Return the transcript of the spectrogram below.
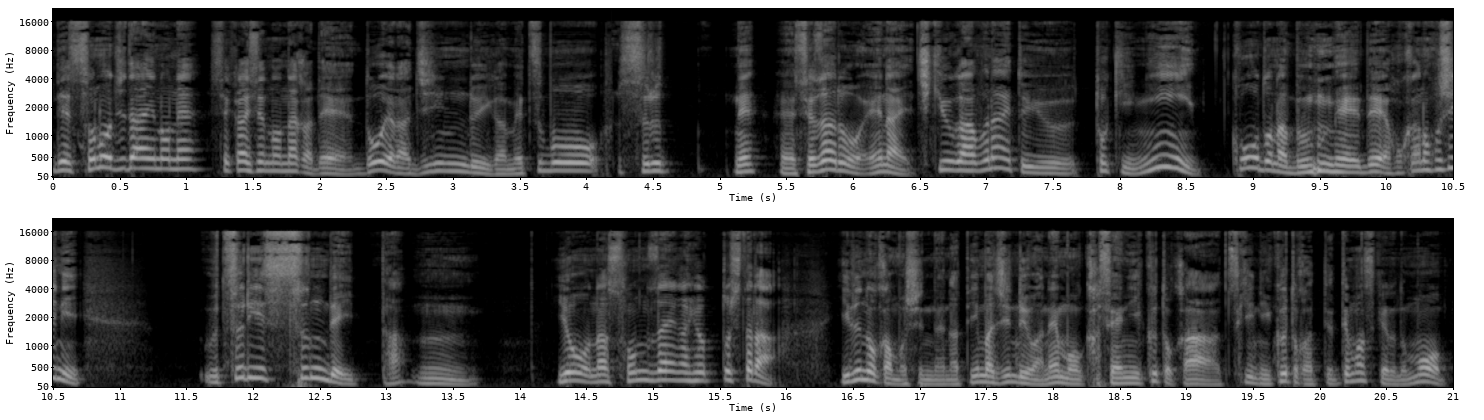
で、その時代のね、世界線の中で、どうやら人類が滅亡する、ね、せざるを得ない、地球が危ないという時に、高度な文明で他の星に移り住んでいった、うん、ような存在がひょっとしたらいるのかもしれないなって、今人類はね、もう火星に行くとか、月に行くとかって言ってますけれども、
